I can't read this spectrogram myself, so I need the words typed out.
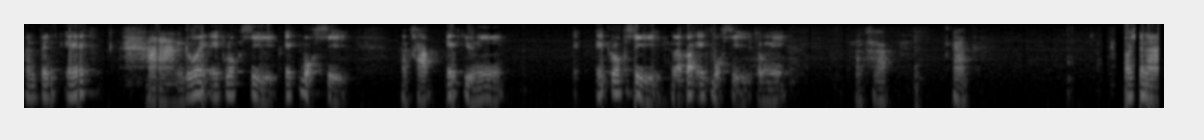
มันเป็น x หารด้วย x ลบ4 x บวก4นะครับ x อยู่นี่ x ลบ4แล้วก็ x บวก4ตรงนี้นะครับ เพราะฉะนั้น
